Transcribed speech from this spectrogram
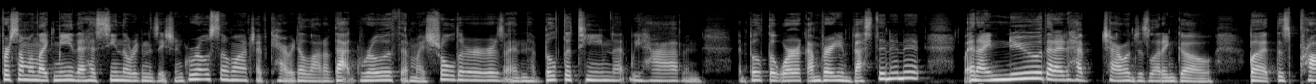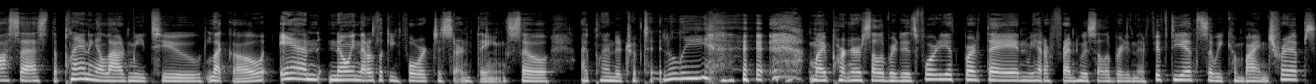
for someone like me that has seen the organization grow so much, I've carried a lot of that growth on my shoulders and have built the team that we have and, and built the work. I'm very invested in it. And I knew that I'd have challenges letting go. But this process, the planning allowed me to let go and knowing that I was looking forward to certain things. So I planned a trip to Italy. My partner celebrated his 40th birthday and we had a friend who was celebrating their 50th. So we combined trips.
